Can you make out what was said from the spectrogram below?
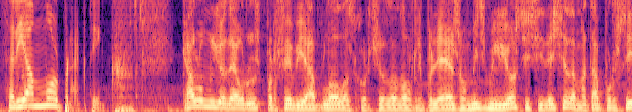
seria molt pràctic. Cal un milió d'euros per fer viable l'escorxador del Ripollès o mig milió si s'hi deixa de matar porcí.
